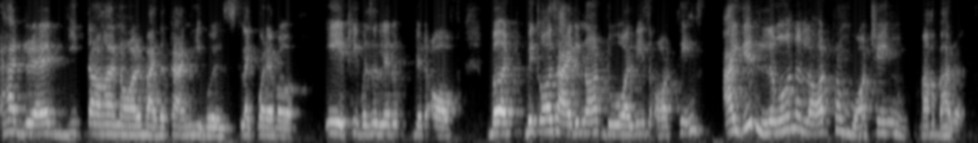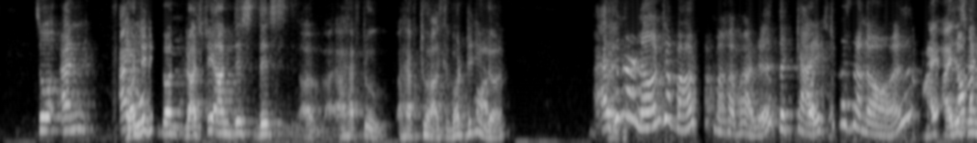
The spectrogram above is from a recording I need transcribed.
had read Gita and all by the time he was like whatever eight, he was a little bit off. But because I did not do all these odd things, I did learn a lot from watching Mahabharata. So, and I what did you learn, Rajdi? I'm this this. Uh, I have to I have to ask. you, What did you learn? as in I learned about Mahabharata, the characters and all, I, I just not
